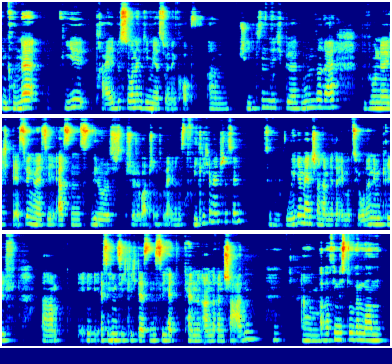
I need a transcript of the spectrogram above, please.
Im Grunde die drei Personen, die mir so in den Kopf ähm, schießen, die ich bewundere, bewundere ich deswegen, weil sie erstens, wie du das schöne Wort schon verwendet hast, friedliche Menschen sind. Sie sind ruhige Menschen und haben ihre Emotionen im Griff. Ähm, also hinsichtlich dessen, sie hätte keinen anderen Schaden. Mhm. Ähm, Aber findest du, wenn man,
